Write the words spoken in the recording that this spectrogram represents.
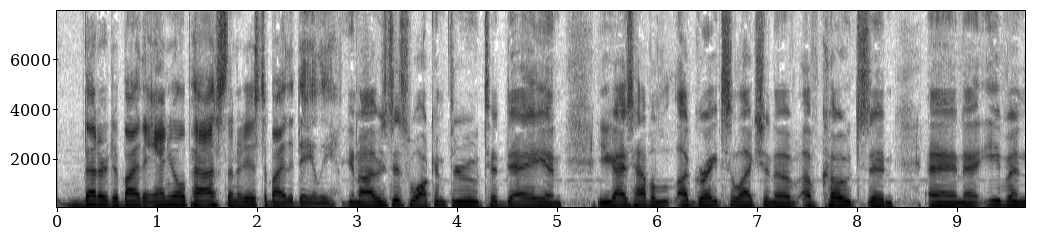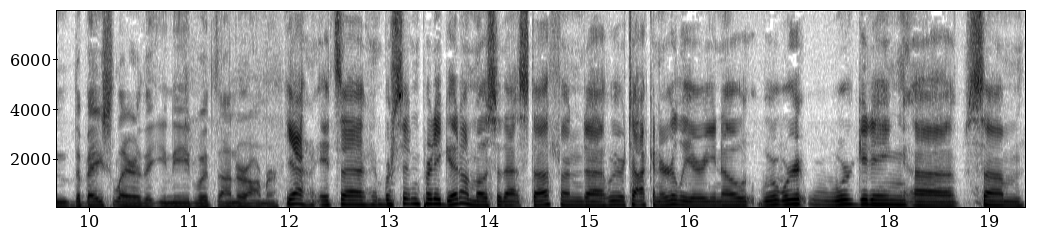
better to buy the annual pass than it is to buy the daily. You know, I was just walking through today, and you guys have a, a great selection of, of coats and and uh, even the base layer that you need with Under Armour. Yeah, it's uh, we're sitting pretty good on most of that stuff, and uh, we were talking earlier. You know, we're we're we're getting uh, some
